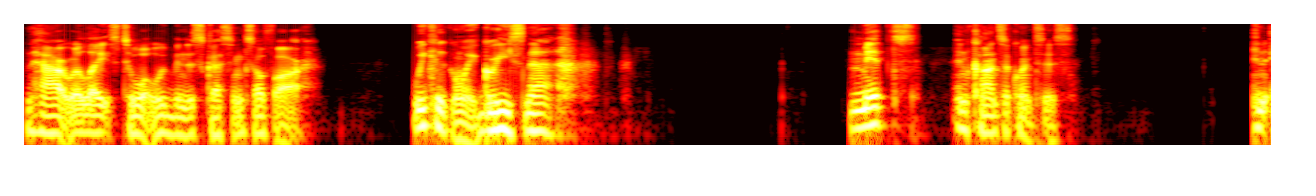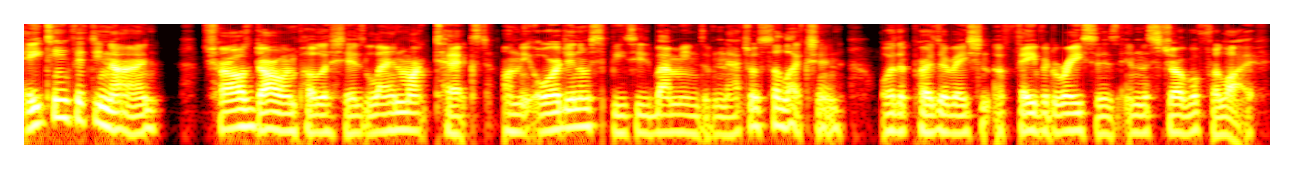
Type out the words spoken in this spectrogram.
and how it relates to what we've been discussing so far. We cooking with grease now. Myths and Consequences. In 1859, Charles Darwin published his landmark text on the origin of species by means of natural selection or the preservation of favored races in the struggle for life,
